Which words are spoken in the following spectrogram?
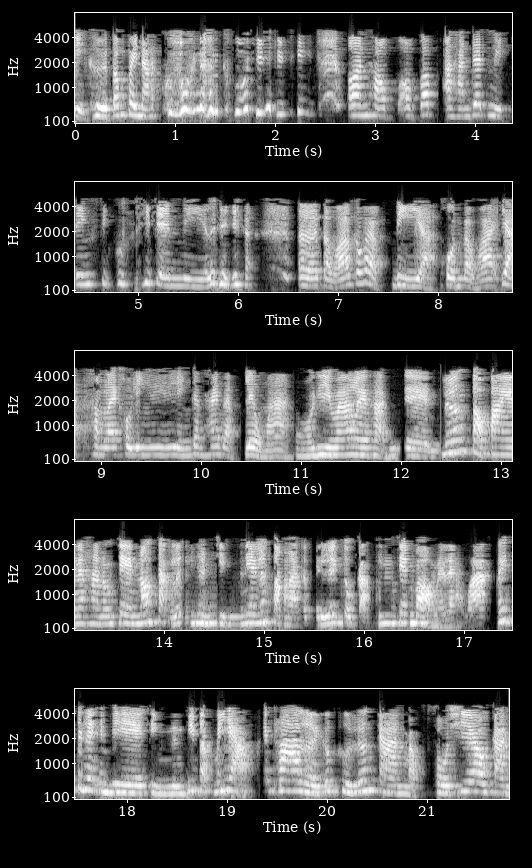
อีกคือต้องไปนัดคุยนัดคุย on top of ก็ a hundred meetings ที่กูที่เจนมีอะไรอย่างเงี้ย เออ แต่ว่าก็แบบดีอะคนแบบว่าอยากทำอะไรเขาลิงก์ลิงก์กันให้แบบเร็วมาก โอ้ดีมากเลยค่ะพี่เจน เรื่องต่อไปนะคะน้องเจน นอกจากเรื่อง internship เนี่ยเรื่องต่อมาจะเป็นเรื่องเกี่ยวกับที่น้องเจนบอกเลยแหละว่า เฮ้ยเป็นเรียน MBA สิ่งหนึ่งที่แบบไม่อยากให้พลาดเลยก็คือเรื่องการแบบโซเชียล การ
